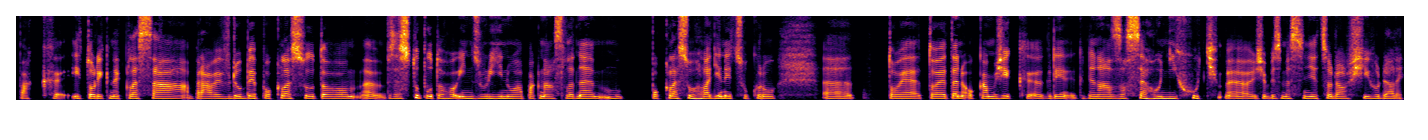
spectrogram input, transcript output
pak i tolik neklesá a právě v době poklesu toho, vzestupu toho inzulínu a pak následnému poklesu hladiny cukru, eh, to je, to je ten okamžik, kdy, kdy nás zase honí chuť, eh, že bychom si něco dalšího dali.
